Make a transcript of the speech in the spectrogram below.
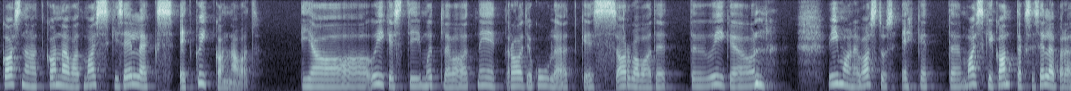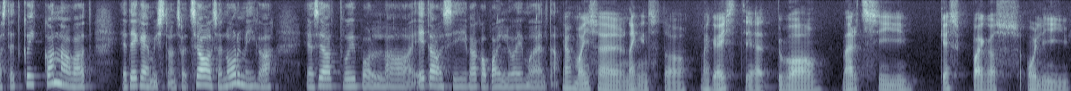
kas nad kannavad maski selleks, et kõik kannavad ja õigesti mõtlevad need raadiokuulajad, kes arvavad, et õige on viimane vastus, ehk et maski kantakse sellepärast, et kõik kannavad ja tegemist on sotsiaalse normiga ja sealt võib-olla edasi väga palju ei mõelda. jah, ma ise nägin seda väga hästi, et juba märtsi keskpaigas oli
